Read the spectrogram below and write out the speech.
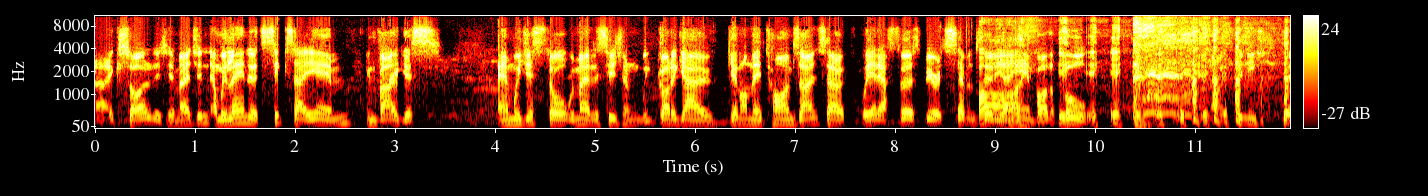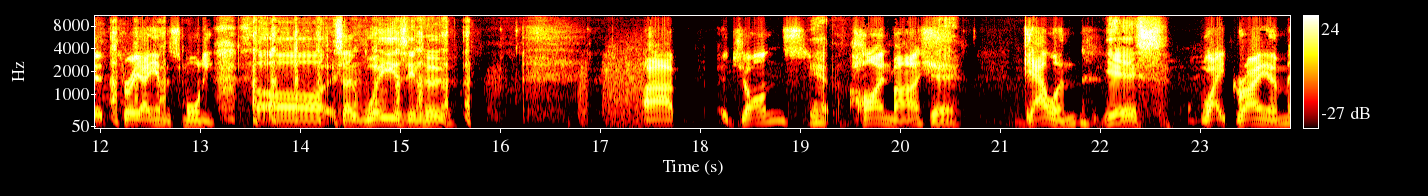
uh, excited, as you imagine. And we landed at 6 a.m. in Vegas. And we just thought we made a decision. We got to go get on their time zone. So we had our first beer at 7:30 Oh, a.m. by the pool. I finished at 3 a.m. this morning. oh, so we as in who? Uh, Johns, Yeah. Hindmarsh, Yeah. Gallen, Yes. Wade Graham,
